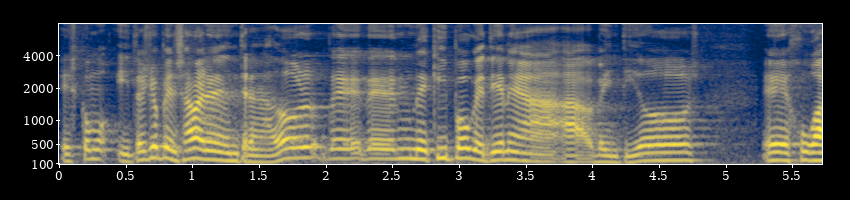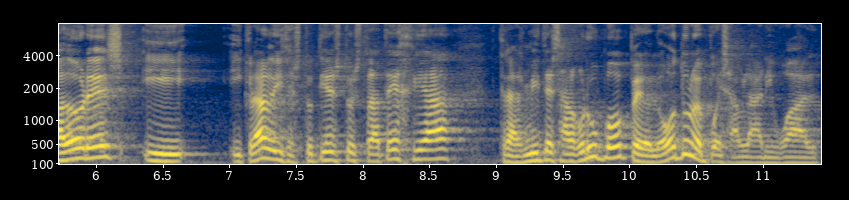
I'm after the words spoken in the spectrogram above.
Es como, entonces yo pensaba en el entrenador de, un equipo que tiene a, 22 eh, jugadores y, y claro, dices, tú tienes tu estrategia, transmites al grupo, pero luego tú no le puedes hablar igual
